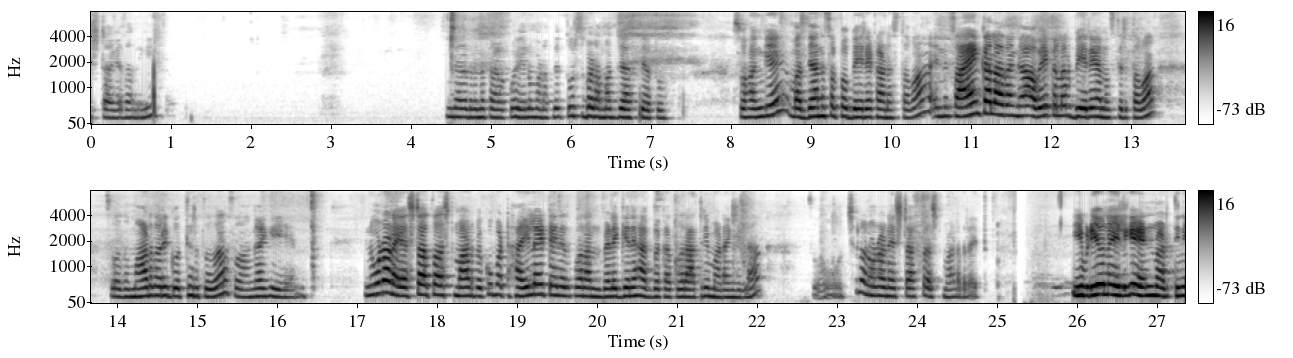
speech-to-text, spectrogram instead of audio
ಇಷ್ಟ ಆಗ್ಯದ ಅವನಿಗೆ. ಎರಡು ದಿನ ತಗೋ ಏನು ಮಾಡಪ್ಲೆ ತೋರಿಸ್ಬೇಡ ಮತ್ತೆ ಜಾಸ್ತಿ ಆಯ್ತು ಸೊ ಹಾಗೆ ಮಧ್ಯಾಹ್ನ ಸ್ವಲ್ಪ ಬೇರೆ ಕಾಣಿಸ್ತಾವ. ಇನ್ನು ಸಾಯಂಕಾಲ ಆದಂಗೆ ಅವೇ ಕಲರ್ ಬೇರೆ ಅನ್ನಿಸ್ತಿರ್ತಾವ. ಸೊ ಅದು ಮಾಡಿದವ್ರಿಗೆ ಗೊತ್ತಿರ್ತದ. ಸೊ ಹಂಗಾಗಿ ನೋಡೋಣ ಎಷ್ಟಾಗ್ತೋ ಅಷ್ಟು ಮಾಡಬೇಕು. ಬಟ್ ಹೈಲೈಟ್ ಏನಿರ್ತದೆ ನಾನು ಬೆಳಗ್ಗೆನೇ ಹಾಕ್ಬೇಕಾಗ್ತದೆ, ರಾತ್ರಿ ಮಾಡೋಂಗಿಲ್ಲ. ಸೊ ಚಲೋ ನೋಡೋಣ ಎಷ್ಟಾಗ್ತೋ ಅಷ್ಟು ಮಾಡಿದ್ರೆ ಆಯ್ತು. ಈ ವಿಡಿಯೋನ ಇಲ್ಲಿಗೆ ಎಂಡ್ ಮಾಡ್ತೀನಿ.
